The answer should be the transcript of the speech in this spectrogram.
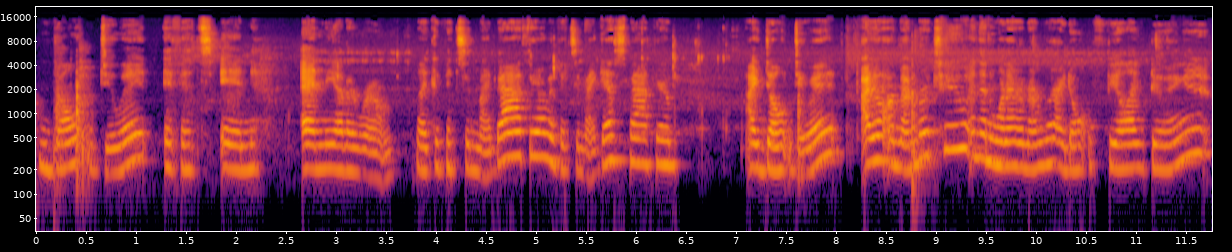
don't do it if it's in any other room. Like if it's in my bathroom, if it's in my guest bathroom, I don't do it. I don't remember to, and then when I remember, I don't feel like doing it.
